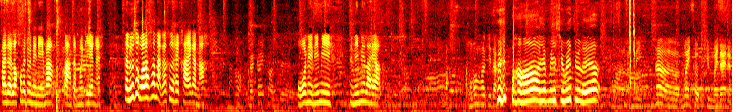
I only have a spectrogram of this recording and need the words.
ไปเดี๋ยวเราเข้าไปดูในนี้บ้างต่างจากเมื่อกี้ยังไง แต่รู้สึกว่าลักษณะก็คือคล้ายๆกันนะใกล้ๆกันで โอ้ในนี้มีในนี้มีอะไรอะของว่าเกินได้เฮ้ยปลายังมีชีวิตอยู่เลยอะถ้าไม่สดกินไม่ได้นะ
